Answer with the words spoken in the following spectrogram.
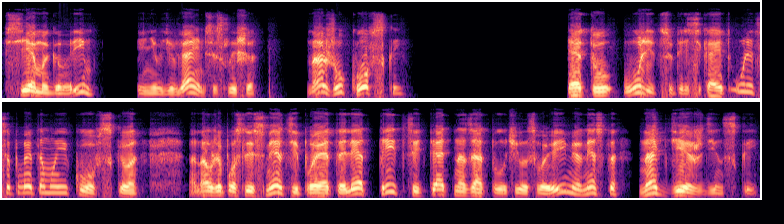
Все мы говорим и не удивляемся, слыша «на Жуковской». Эту улицу пересекает улица поэта Маяковского. Она уже после смерти поэта лет 35 назад получила свое имя вместо Надеждинской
